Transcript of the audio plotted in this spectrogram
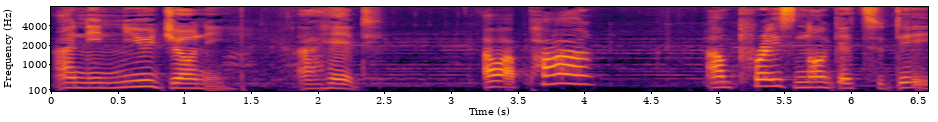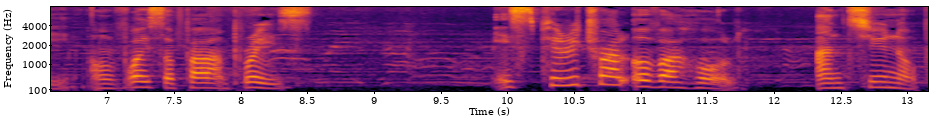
and a new journey ahead. Our power and praise nugget today on Voice of Power and Praise is spiritual overhaul and tune up,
